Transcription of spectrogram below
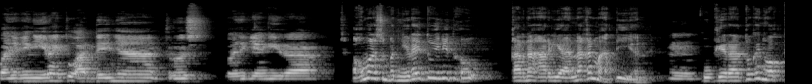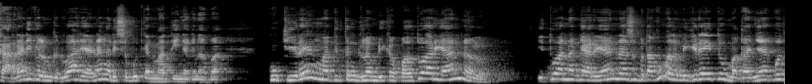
Banyak yang ngira itu adenya, terus banyak yang ngira Aku malah sempat ngira itu ini tau. Karena Ariana kan mati kan. hmm, Kukira tuh kan oh, karena di film kedua Ariana nggak disebutkan matinya kenapa. Kukira yang mati tenggelam di kapal tuh Ariana loh. Itu anaknya Ariana. Sempet aku malah mikirnya itu. Makanya aku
